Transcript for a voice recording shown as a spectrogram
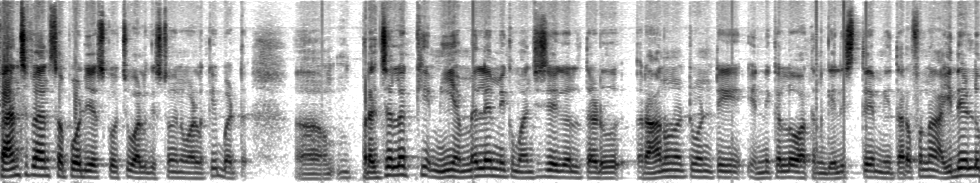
ఫ్యాన్స్ ఫ్యాన్స్ సపోర్ట్ చేసుకోవచ్చు వాళ్ళకి ఇష్టమైన వాళ్ళకి బట్ ప్రజలకి మీ ఎమ్మెల్యే మీకు మంచి చేయగలుగుతాడు. రానున్నటువంటి ఎన్నికల్లో అతను గెలిస్తే మీ తరఫున ఐదేళ్ళు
